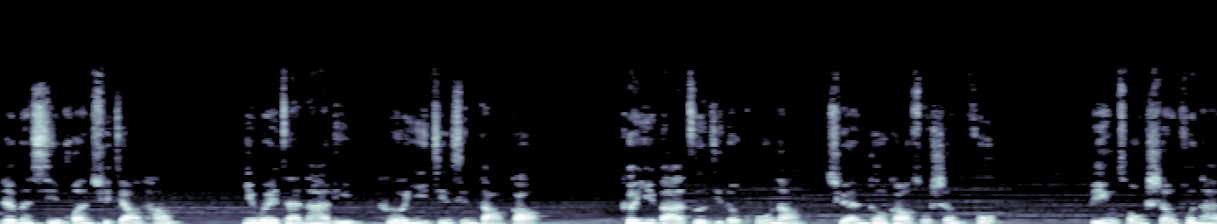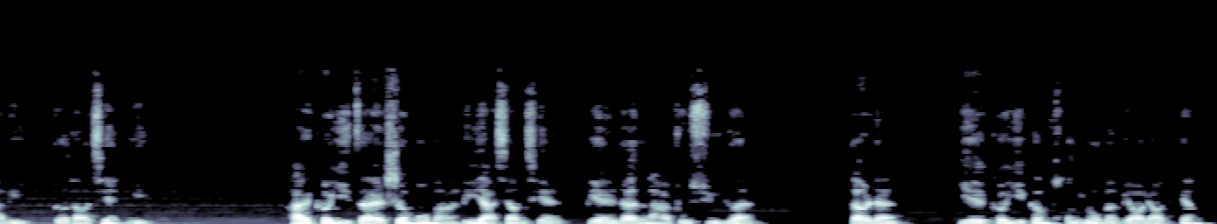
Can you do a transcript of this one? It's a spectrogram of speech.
人们喜欢去教堂，因为在那里可以进行祷告。可以把自己的苦恼全都告诉神父，并从神父那里得到建议，还可以在圣母玛利亚像前点燃蜡烛许愿，当然也可以跟朋友们聊聊天。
